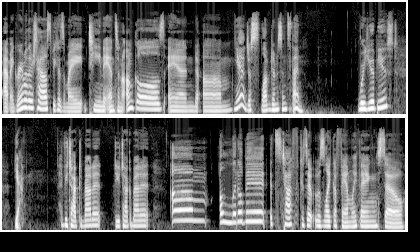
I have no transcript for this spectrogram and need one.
at my grandmother's house because of my teen aunts and uncles and um yeah, just loved him since then. Were you abused? Have you talked about it? Do you talk about it? Um, a little bit. It's tough because it was like a family thing, so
